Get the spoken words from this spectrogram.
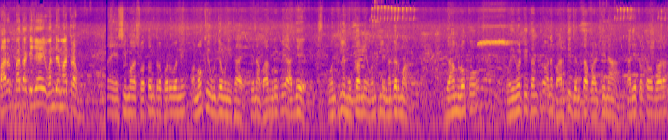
ભારત માતા કી જય, વંદે માતરમ. એંસીમાં સ્વતંત્ર પર્વની અનોખી ઉજવણી થાય. તેના ભાગરૂપે આજે વંથલી મુકામે, વંથલી નગરમાં ગામ લોકો વહીવટીતંત્ર અને ભારતીય જનતા પાર્ટીના કાર્યકર્તાઓ દ્વારા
